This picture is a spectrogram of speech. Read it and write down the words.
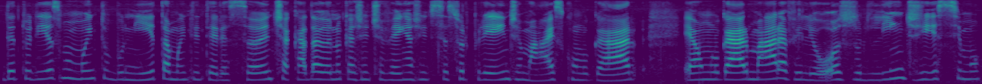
de turismo muito bonita, muito interessante. A cada ano que a gente vem, a gente se surpreende mais com o lugar. É um lugar maravilhoso, lindíssimo,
